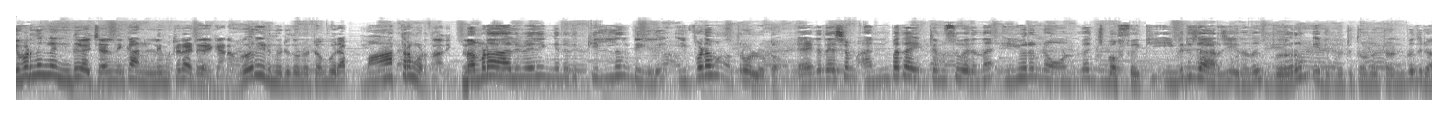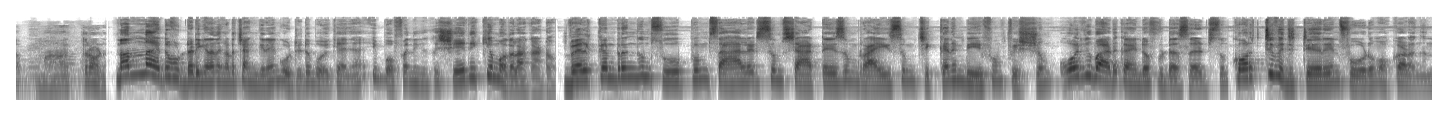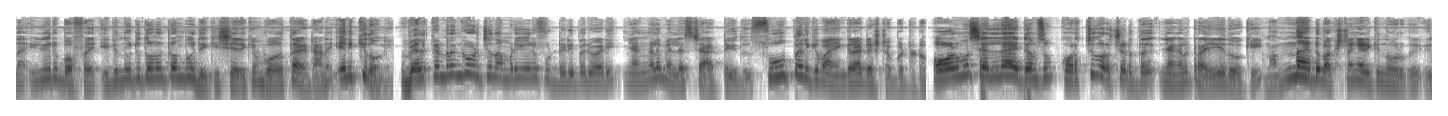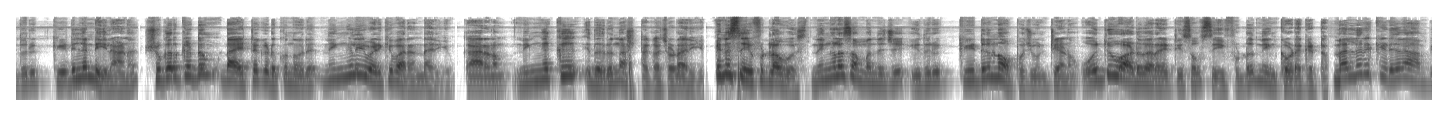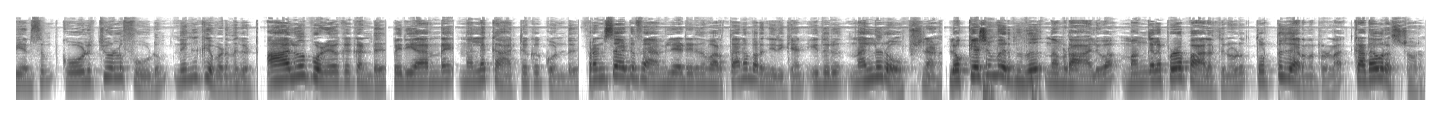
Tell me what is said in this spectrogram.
ഇവിടെ നിങ്ങൾ എന്ത് കഴിച്ചാലും നിങ്ങൾക്ക് അൺലിമിറ്റഡ് ആയിട്ട് കഴിക്കാം വേറെ ഇരുന്നൂറ്റി തൊണ്ണൂറ്റൊമ്പത് രൂപ മാത്രം കൊടുത്താൽ മതി. നമ്മുടെ ആലുവയിൽ ഇങ്ങനെ ഒരു കില്ലർ ഡീൽ ഇവിടെ മാത്രമേ ഉള്ളൂ കേട്ടോ ഏകദേശം അൻപത് ഐറ്റംസ് വരുന്ന ഈ ഒരു നോൺ വെജ് ബഫേക്ക് ഇവർ ചാർജ് ചെയ്യുന്നത് വെറും ഇരുന്നൂറ്റി തൊണ്ണൂറ്റി ഒൻപത് രൂപ മാത്രമാണ്. നന്നായിട്ട് ഫുഡ് അടിക്കണം നിങ്ങളുടെ ചങ്കിനെയും കൂട്ടിയിട്ട് പോയി കഴിഞ്ഞാൽ ഈ ബൊഫ നിങ്ങൾക്ക് ശരിക്കും മുതലാക്കാം കേട്ടോ വെൽക്കം ഡ്രിങ്കും സൂപ്പും സാലഡ്സും സ്റ്റാർട്ടേഴ്സും റൈസും ചിക്കനും ബീഫും ഫിഷും ഒരുപാട് കൈൻഡ് ഓഫ് ഡെസേർട്സും കുറച്ച് വെജിറ്റേറിയൻ ഫുഡും ഒക്കെ അടങ്ങുന്ന ഈ ഒരു ബൊഫ ഇരുന്നൂറ്റി തൊണ്ണൂറ്റൊമ്പത് രൂപയ്ക്ക് ശരിക്കും വേർത്തായിട്ടാണ് എനിക്ക് തോന്നി വെൽക്കം ഡ്രിങ്ക് കുടിച്ച് നമ്മുടെ ഈ ഒരു ഫുഡ് അടി പരിപാടി ഞങ്ങൾ മെല്ലെ സ്റ്റാർട്ട് ചെയ്തു. സൂപ്പ് എനിക്ക് ഭയങ്കരമായിട്ട് ഇഷ്ടപ്പെട്ടു ഓൾമോസ്റ്റ് എല്ലാ ഐറ്റംസും കുറച്ച് കുറച്ചെടുത്ത് ഞങ്ങൾ ട്രൈ ചെയ്ത് നോക്കി. നന്നായിട്ട് ഭക്ഷണം കഴിക്കുന്നവർക്ക് ഇതൊരു കിടിലൻ ഡീലാണ് ഷുഗർ കട്ടും ഡയറ്റ് ഒക്കെ എടുക്കുന്നവർ നിങ്ങൾ ഈ വഴിക്ക് വരണ്ടായിരിക്കും. കാരണം നിങ്ങൾക്ക് ഇതൊരു നഷ്ടക്കച്ചവടമായിരിക്കും. പിന്നെ സീ ഫുഡ് ലവേഴ്സ് നിങ്ങളെ സംബന്ധിച്ച് ഇതൊരു കിടിലൻ ഓപ്പർച്യൂണിറ്റിയാണ് ഒരുപാട് വെറൈറ്റീസ് ഓഫ് സീ ഫുഡ് നിങ്ങൾക്ക് ഇവിടെ കിട്ടും. നല്ലൊരു കിടിലൻ ആംബിയൻസും ക്വാളിറ്റിയുള്ള ഫുഡും നിങ്ങൾക്ക് ഇവിടെ നിന്ന് കിട്ടും. ആലുവ പുഴയൊക്കെ കണ്ട് പെരിയാറിന്റെ നല്ല കാറ്റൊക്കെ കൊണ്ട് ഫ്രണ്ട്സ് ആയിട്ട് ഫാമിലി ആയിട്ട് ഇരുന്ന് വർത്താനം പറഞ്ഞിരിക്കാൻ ഇതൊരു നല്ലൊരു ഓപ്ഷനാണ് ലൊക്കേഷൻ വരുന്നത് നമ്മുടെ ആലുവ മംഗലപ്പുഴ പാലത്തിനോട് തൊട്ടു ചേർന്നിട്ടുള്ള കടവ് റെസ്റ്റോറന്റ്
